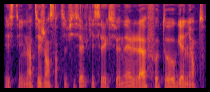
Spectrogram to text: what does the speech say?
et c'était une intelligence artificielle qui sélectionnait la photo gagnante.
